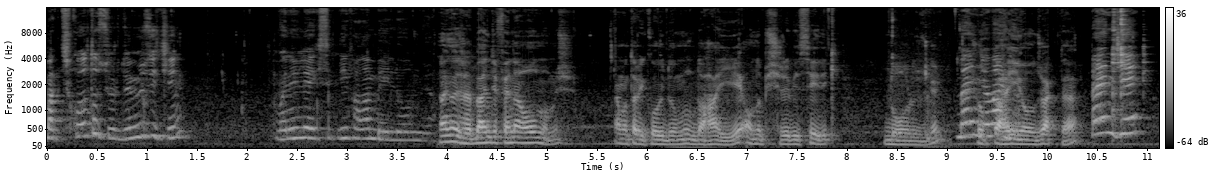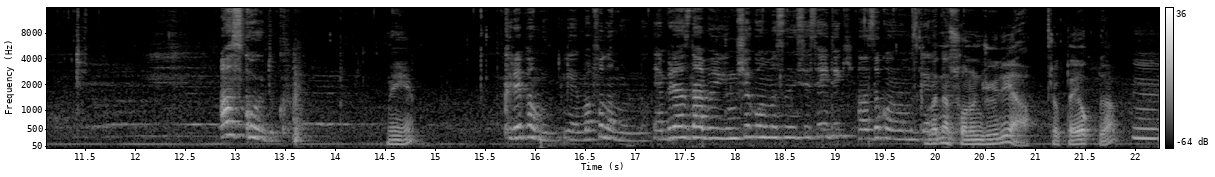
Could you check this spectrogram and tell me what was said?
Bak çikolata sürdüğümüz için vanilya eksikliği falan belli olmuyor. Arkadaşlar bence fena olmamış. Ama tabii koyduğumuz daha iyi. Onu pişirebilseydik doğru düzgün. Bence çok daha ya. iyi olacaktı. Bence az koyduk. Neyi? Krep hamuru, yani waffle hamurunu. Yani biraz daha böyle yumuşak olmasını isteseydik fazla koymamız gerekiyor. Zaten sonuncuydu ya. Çok da yoktu. Hmm.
